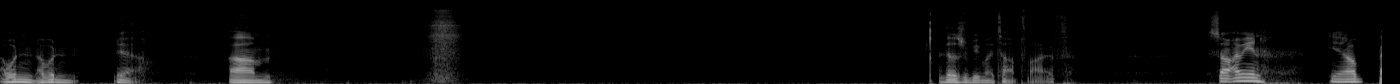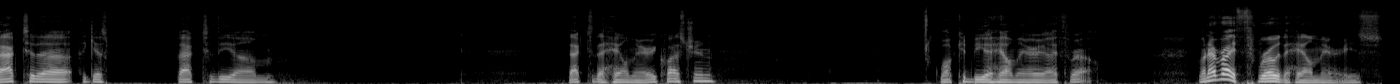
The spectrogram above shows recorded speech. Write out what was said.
I wouldn't. I wouldn't. Yeah. Um. Those would be my top five. So I mean, you know, back to the I guess back to the um back to the Hail Mary question. What could be a Hail Mary I throw? Whenever I throw the Hail Marys,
